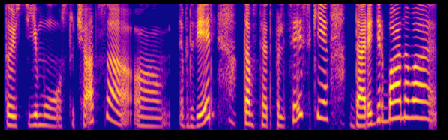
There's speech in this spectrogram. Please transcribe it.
То есть ему стучаться э, в дверь, там стоят полицейские, Дарья Дербанова,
